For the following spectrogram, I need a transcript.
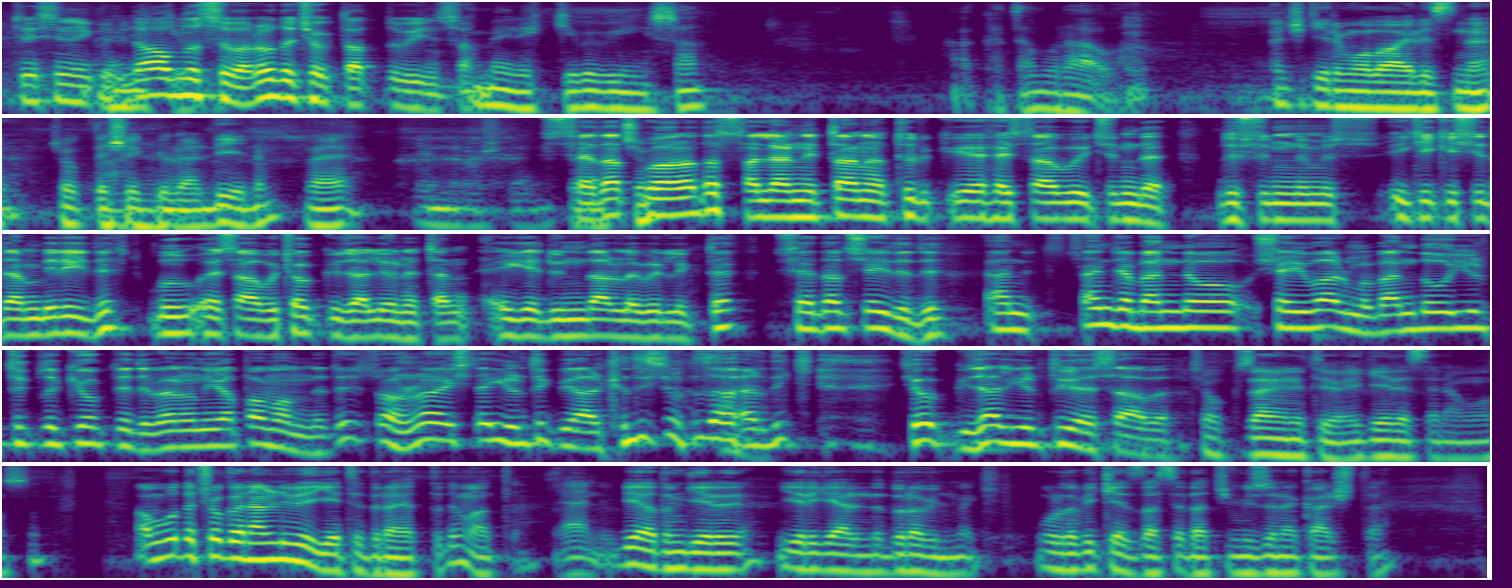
Kesinlikle. Melek bir de ablası gibi. var. O da çok tatlı bir insan. Melek gibi bir insan. Hakikaten bravo. Hacı Kerimoğlu ailesine çok teşekkürler Aynen. diyelim ve Sedat bu arada Salernitana Türkiye hesabı içinde düşündüğümüz iki kişiden biriydi. Bu hesabı çok güzel yöneten Ege Dündar'la birlikte. Sedat şey dedi. Yani sence bende o şey var mı? Bende o yırtıklık yok dedi. Ben onu yapamam dedi. Sonra işte yırtık bir arkadaşımıza verdik. Çok güzel yırtıyor hesabı. Çok güzel yönetiyor. Ege'ye de selam olsun. Ama bu da çok önemli bir yetidir hayatta değil mi hatta? Yani bir adım geri yeri geldiğinde durabilmek. Burada bir kez daha Sedat'cığım yüzüne karşı da.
